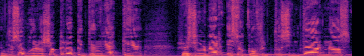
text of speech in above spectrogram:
Entonces, bueno, yo creo que tendrías que resolver esos conflictos internos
